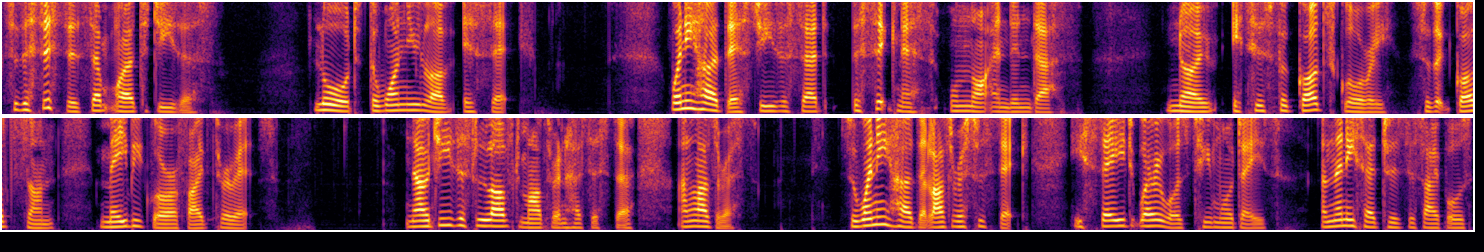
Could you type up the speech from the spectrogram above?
So the sisters sent word to Jesus Lord, the one you love is sick. When he heard this, Jesus said, The sickness will not end in death. No, it is for God's glory, so that God's Son may be glorified through it. Now Jesus loved Martha and her sister and Lazarus. So when he heard that Lazarus was sick, he stayed where he was two more days. And then he said to his disciples,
